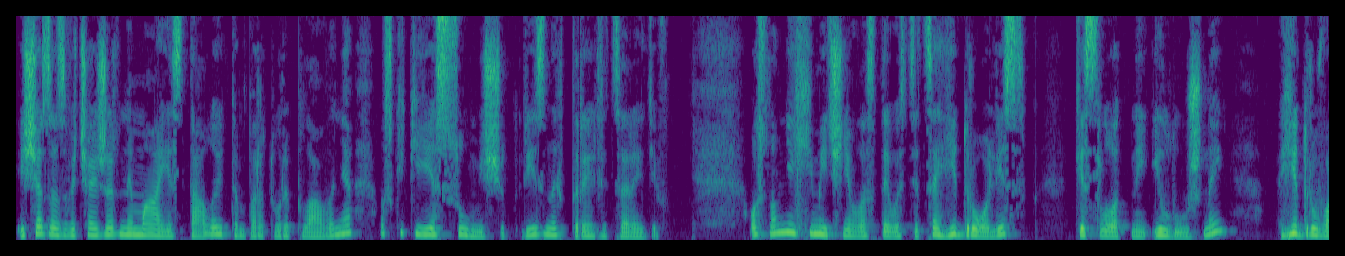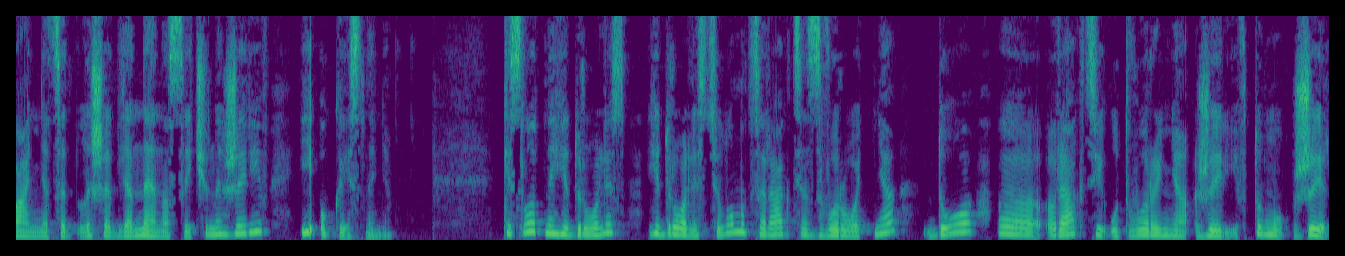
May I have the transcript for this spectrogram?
І ще зазвичай жир не має сталої температури плавлення, оскільки є сумішю різних тригліцеридів. Основні хімічні властивості це гідроліз, кислотний і лужний, гідрування це лише для ненасичених жирів і окиснення. Кислотний гідроліз. Гідроліз в цілому це реакція зворотня до е, реакції утворення жирів. Тому жир,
